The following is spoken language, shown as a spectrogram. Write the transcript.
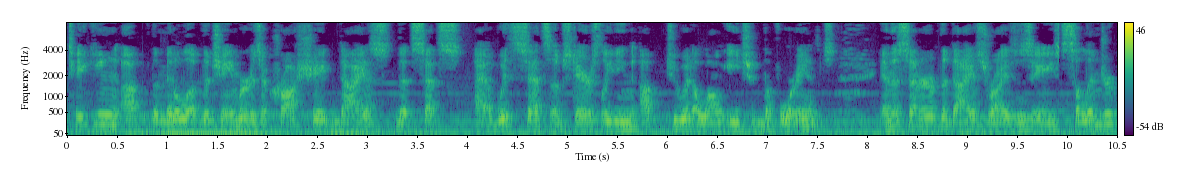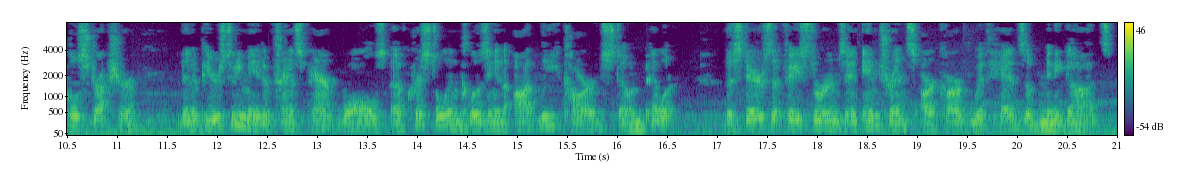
Taking up the middle of the chamber is a cross-shaped dais that sets uh, with sets of stairs leading up to it along each of the four ends. In the center of the dais rises a cylindrical structure that appears to be made of transparent walls of crystal enclosing an oddly carved stone pillar. The stairs that face the room's entrance are carved with heads of many gods.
